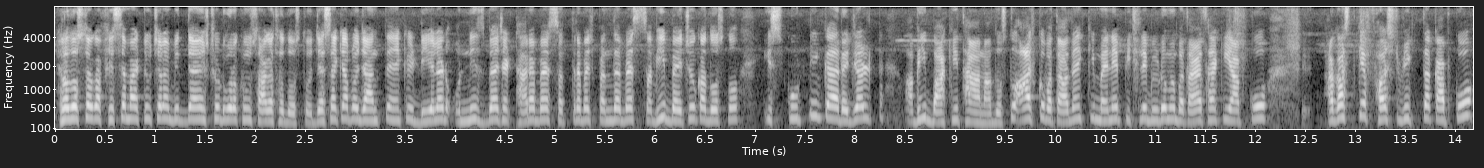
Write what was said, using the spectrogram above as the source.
हेलो दोस्तों का फिर से tube channel Vidya institute Gorakhpur में स्वागत है दोस्तों। जैसा कि आप लोग जानते हैं कि DElEd 19 batch 18 batch 17 batch 15 batch, सभी बैचों का दोस्तों स्कूटी का रिज़ल्ट अभी बाकी था आना दोस्तों, आज को बता दें कि मैंने पिछले वीडियो में बताया था कि आपको अगस्त के फ़र्स्ट वीक तक आपको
